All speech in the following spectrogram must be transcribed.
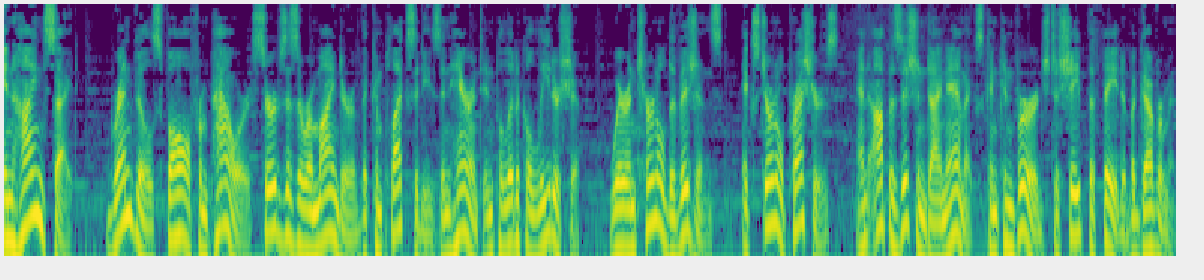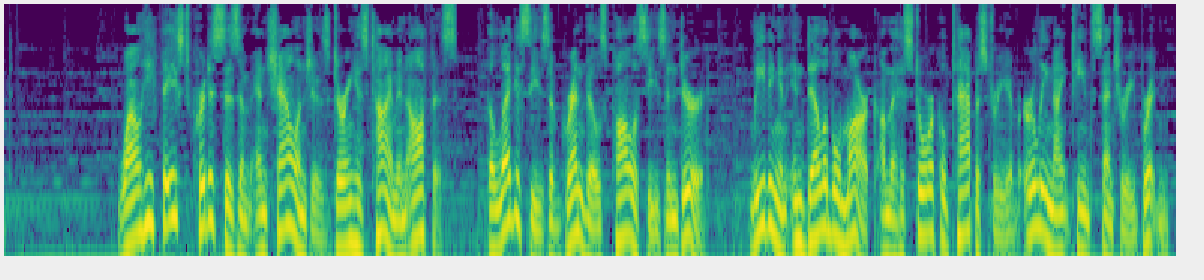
In hindsight, Grenville's fall from power serves as a reminder of the complexities inherent in political leadership, where internal divisions, external pressures, and opposition dynamics can converge to shape the fate of a government. While he faced criticism and challenges during his time in office, the legacies of Grenville's policies endured, leaving an indelible mark on the historical tapestry of early 19th century Britain.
